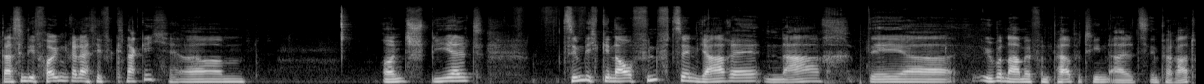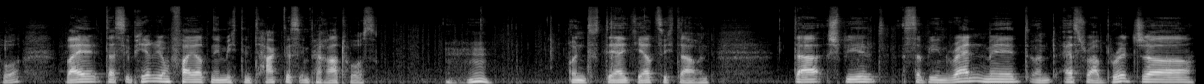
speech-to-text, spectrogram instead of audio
da sind die Folgen relativ knackig. Ähm, und spielt ziemlich genau 15 Jahre nach der Übernahme von Palpatine als Imperator, weil das Imperium feiert nämlich den Tag des Imperators. Mhm. Und der jährt sich da. Und da spielt Sabine Wren mit und Ezra Bridger.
